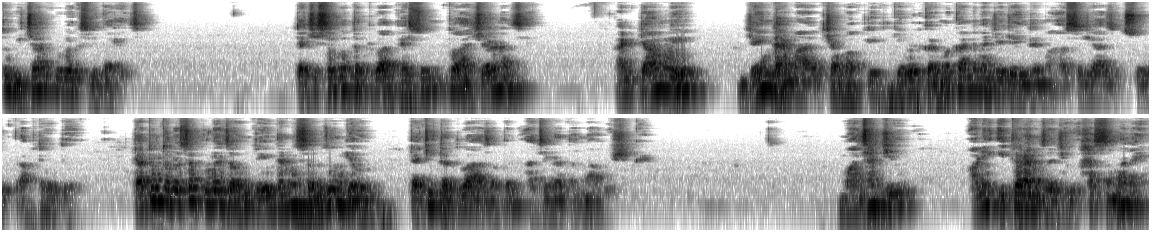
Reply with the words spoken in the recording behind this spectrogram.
तो विचारपूर्वक स्वीकारायचा त्याची सर्व तत्व अभ्यासून तो आचरणाचा आहे. आणि त्यामुळे जैन धर्माच्या बाबतीत केवळ कर्मकांड म्हणजे जैन धर्म असं जे आज स्वरूप प्राप्त होतं त्यातून थोडंसं पुढे जाऊन जैन धर्म समजून घेऊन त्याची तत्व आज आपण आचरणात आणणं आवश्यक आहे. माझा जीव आणि इतरांचा जीव हा समान आहे.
